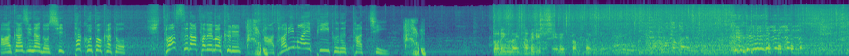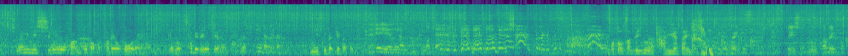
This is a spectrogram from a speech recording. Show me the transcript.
赤字など知ったことかとひたすら食べまくる当たり前ピープルたち。どれぐらい食べる予定ですか2人で？元取るちなみに白ご飯とかも食べ放題なんですけど食べる予定なんですね？いい食べたい肉だけ食べるいやいやなんかもったいない。お父さん的にはありがたいですありがたいです。ね定食食べるのが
